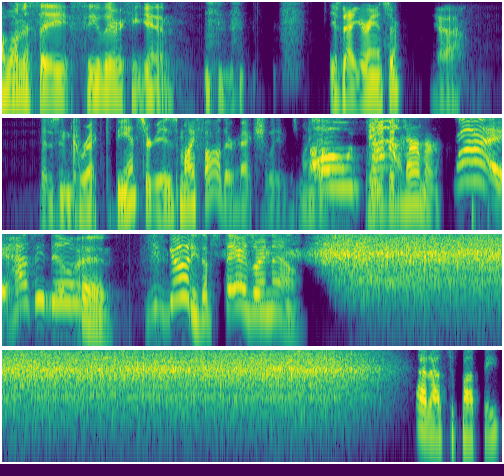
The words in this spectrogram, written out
want to say see lyric again. is that your answer? Yeah. That is incorrect. The answer is my father, actually. It was my dad, Oh, David Pops! Murmur. Right. How's he doing? He's good. He's upstairs right now. Shout out to Puppy.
